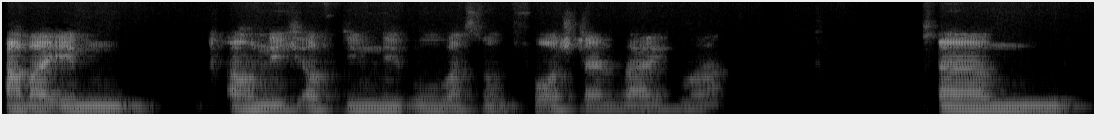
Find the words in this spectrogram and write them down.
aber eben auch nicht auf dem Niveau, was wir uns vorstellen, sage ich mal. Ähm,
